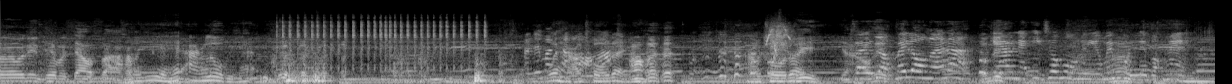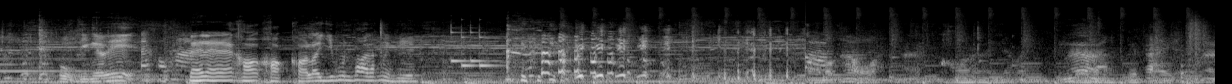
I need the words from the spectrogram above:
นะว่านี่เทพเจ้าสาครับไอ้เหี้ยให้อ้างลูกอีกฮะ อันนี้มันโอ้ยฉหาลองโชว์ด้วยเอาหาโชว์ด้วยเฮ้ยอย่าใจเอาดิเกือบไม่ลงแล้วน่ะแก้วเนี่ยอีกชั่วโมงนึงยังไม่หมดเลยบอกให้จริงเลยพี่ แต่เขามาไหนไหนไหนขอขอขอรอยยิ้มคุณพ่อสักหนึ่งที มองเข้าเหรอขอหน่อยได้ไหมน่าเกินไปน่า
